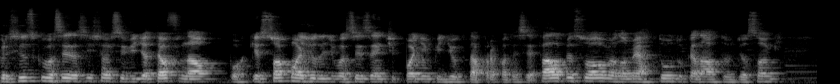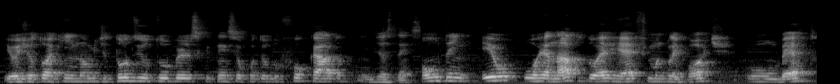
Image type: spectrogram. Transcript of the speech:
preciso que vocês assistam esse vídeo até o final, porque só com a ajuda de vocês a gente pode impedir o que está para acontecer. Fala pessoal, meu nome é Arthur do canal Arthur Videosong e hoje eu estou aqui em nome de todos os youtubers que têm seu conteúdo focado em Just Dance. Ontem eu, o Renato do RF Mangleport, o Humberto,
